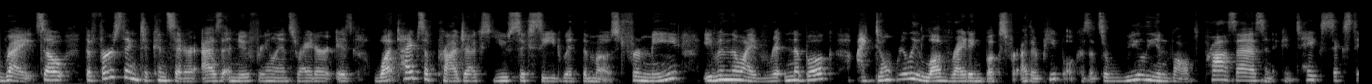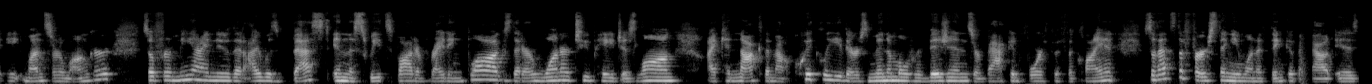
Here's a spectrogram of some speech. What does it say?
Right. So, the first thing to consider as a new freelance writer is what types of projects you succeed with the most. For me, even though I've written a book, I don't really love writing books for other people because it's a really involved process and it can take six to eight months or longer. So, for me, I knew that I was best in the sweet spot of writing blogs that are one or two pages long. I can knock them out quickly, there's minimal revisions or back and forth with the client. So, that's the first thing you want to think about is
